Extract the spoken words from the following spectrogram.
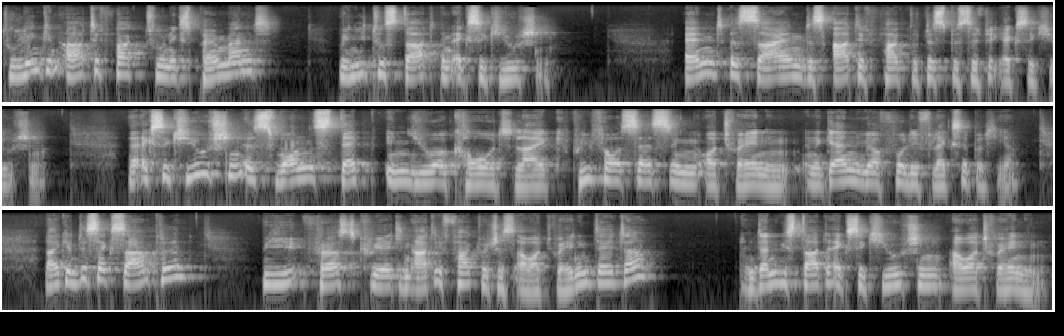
To link an artifact to an experiment, we need to start an execution and assign this artifact to this specific execution. Execution is one step in your code, like preprocessing or training. And again, we are fully flexible here. Like in this example, we first create an artifact, which is our training data, and then we start the execution, our training.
